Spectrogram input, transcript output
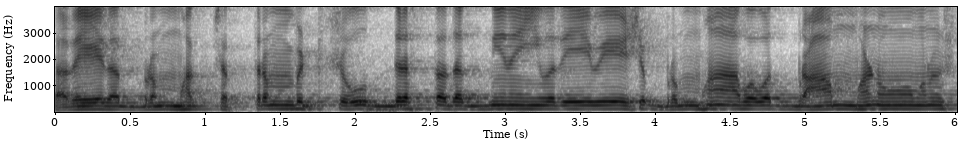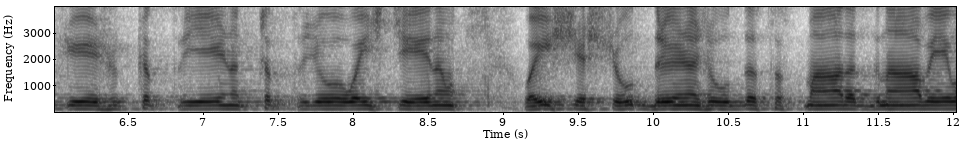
ತದೇತದ್ಬ್ರಹ್ಮಕ್ಷತ್ರಂ ವಿಕ್ಷೂದ್ರಸ್ತದಗ್ನಿನೈವ ದೇವೇಶು ಬ್ರಹ್ಮಾಭವದ್ಬ್ರಾಹ್ಮಣೋ ಮನುಷ್ಯೇಷು ಕ್ಷತ್ರಿಯೇಣ ಕ್ಷತ್ರಿಯೋ ವೈಶ್ಯೇನ वैश्यशूद्रेण शूद्रस्तस्मादग्नावेव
